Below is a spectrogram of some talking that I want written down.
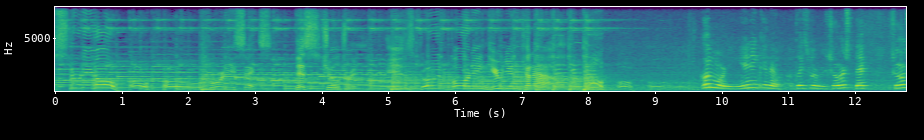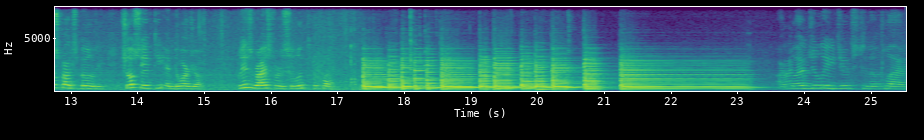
Studio Ho Ho 46. This, children, is Good Morning Union Canal. Ho ho ho. Good morning, Union Canal, a place where we show respect, show responsibility, show safety, and do our job. Please rise for a salute to the flag. I pledge allegiance to the flag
